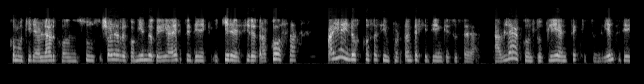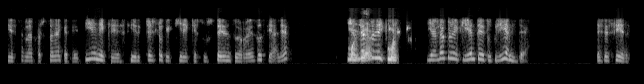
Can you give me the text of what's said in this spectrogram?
cómo quiere hablar con sus, yo le recomiendo que diga esto y, tiene, y quiere decir otra cosa. Ahí hay dos cosas importantes que tienen que suceder. Hablar con tu cliente, que tu cliente tiene que ser la persona que te tiene que decir qué es lo que quiere que suceda en sus redes sociales. Y hablar con el y hablar con el cliente de tu cliente. Es decir,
